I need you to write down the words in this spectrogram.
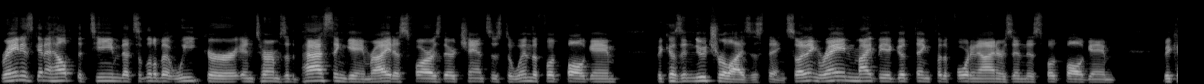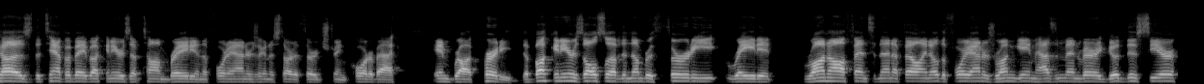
rain is going to help the team that's a little bit weaker in terms of the passing game, right? As far as their chances to win the football game because it neutralizes things. So I think rain might be a good thing for the 49ers in this football game because the Tampa Bay Buccaneers have Tom Brady and the 49ers are going to start a third string quarterback in Brock Purdy. The Buccaneers also have the number 30 rated run offense in the NFL. I know the 49ers run game hasn't been very good this year,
